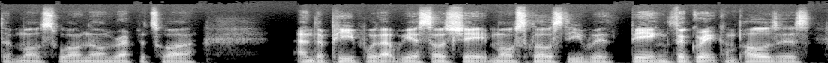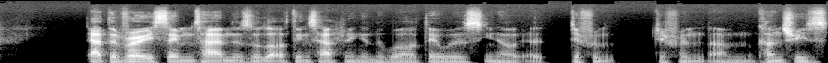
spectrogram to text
the most well known repertoire and the people that we associate most closely with being the great composers. At the very same time, there's a lot of things happening in the world. There was, you know, different different um, countries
